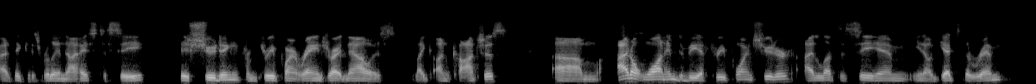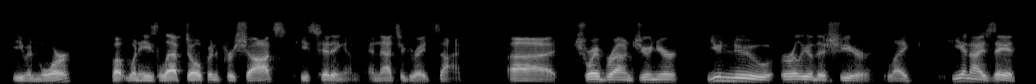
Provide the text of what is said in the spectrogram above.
I think is really nice to see. His shooting from three-point range right now is like unconscious. Um, I don't want him to be a three-point shooter. I'd love to see him, you know, get to the rim even more. But when he's left open for shots, he's hitting them, and that's a great sign. Uh, Troy Brown Jr. You knew earlier this year, like he and Isaiah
